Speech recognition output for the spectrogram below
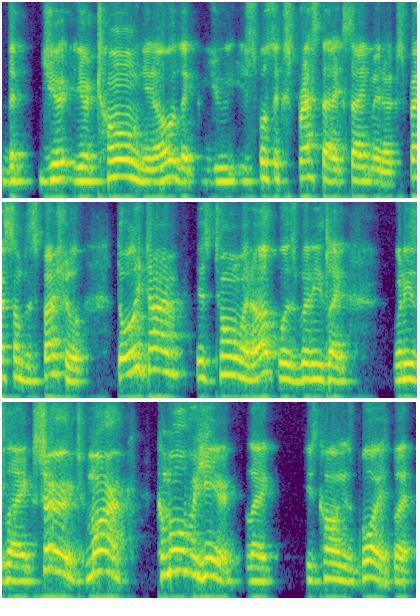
the your your tone, you know, like you you're supposed to express that excitement or express something special. The only time his tone went up was when he's like, when he's like, Serge, Marc, come over here, like he's calling his boys, but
